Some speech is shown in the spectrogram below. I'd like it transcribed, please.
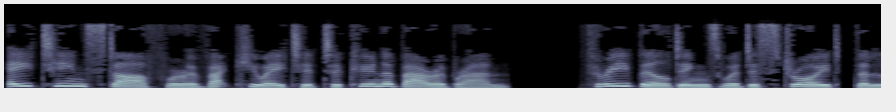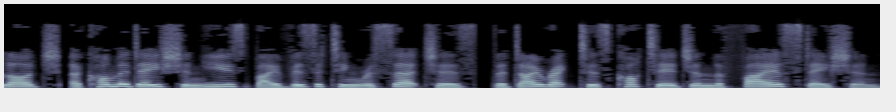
Eighteen staff were evacuated to Coonabarabran. Three buildings were destroyed, the lodge accommodation used by visiting researchers, the director's cottage and the fire station.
